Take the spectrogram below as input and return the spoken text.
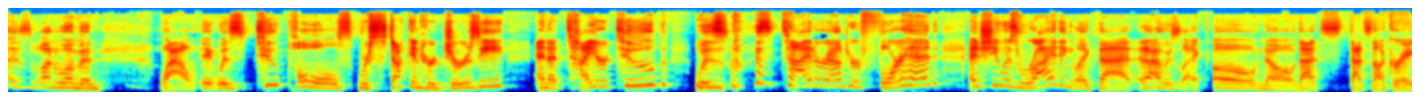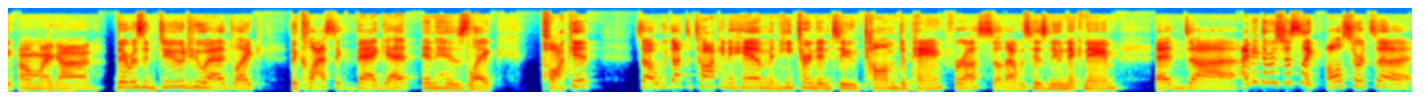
this one woman. Wow, it was two poles were stuck in her jersey and a tire tube was was tied around her forehead and she was riding like that and i was like oh no that's that's not great oh my god there was a dude who had like the classic baguette in his like pocket. So we got to talking to him, and he turned into Tom DePain for us. So that was his new nickname. And uh, I mean, there was just like all sorts of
